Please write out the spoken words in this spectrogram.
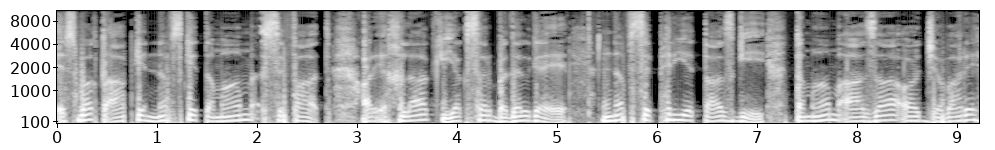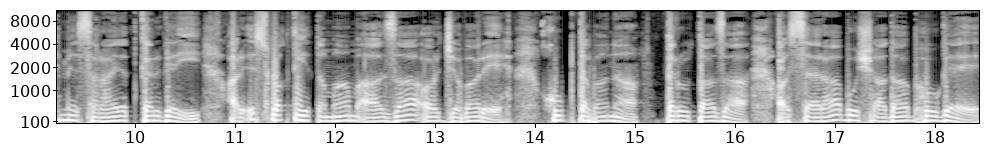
اس وقت آپ کے نفس کے تمام صفات اور اخلاق یکسر بدل گئے۔ نفس سے پھر یہ تازگی تمام اعضاء اور جوارح میں سرایت کر گئی اور اس وقت یہ تمام اعضاء اور جوارح خوب توانا، تر و تازہ اور سیراب و شاداب ہو گئے۔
